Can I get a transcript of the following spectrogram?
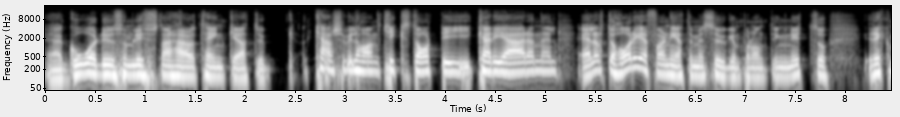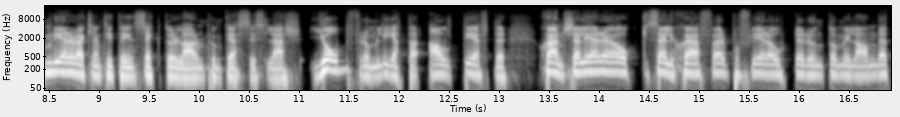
Eh, går du som lyssnar här och tänker att du kanske vill ha en kickstart i karriären eller, eller att du har erfarenheter men är sugen på någonting nytt så rekommenderar jag verkligen att titta in sektorlarm.se jobb för de letar alltid efter stjärnsäljare och säljchefer på flera orter runt om i landet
